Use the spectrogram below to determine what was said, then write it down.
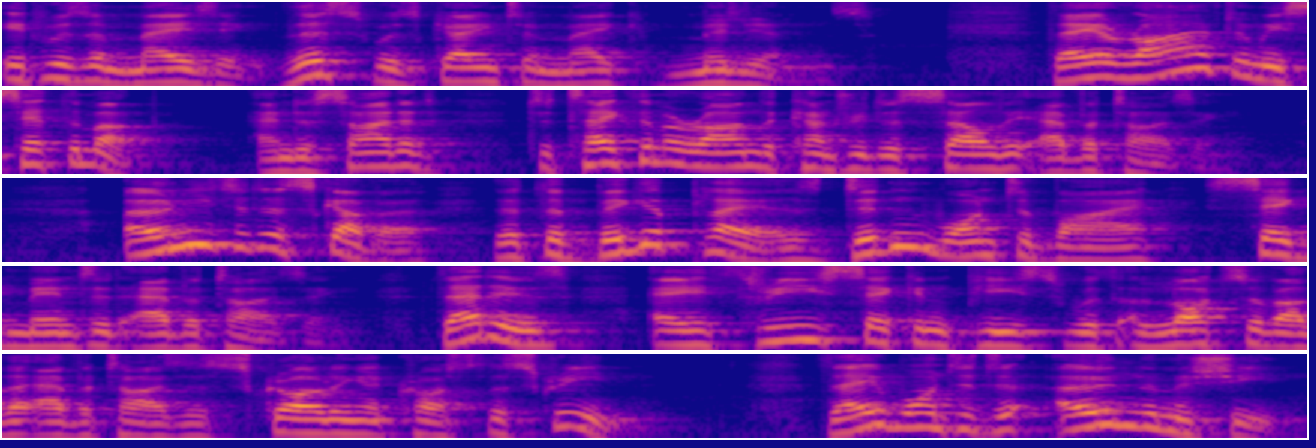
It was amazing. This was going to make millions. They arrived and we set them up and decided to take them around the country to sell the advertising, only to discover that the bigger players didn't want to buy segmented advertising. That is, a three second piece with lots of other advertisers scrolling across the screen. They wanted to own the machine.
